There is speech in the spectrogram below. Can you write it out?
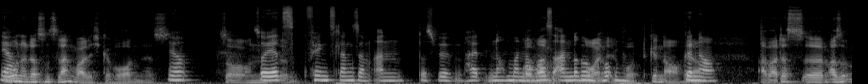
Ja. ohne dass uns langweilig geworden ist. Ja. So, So, jetzt fängt es langsam an, dass wir halt nochmal äh, wir was anderem neuen gucken. Input. Genau. Ja. Genau. Aber das, äh, also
